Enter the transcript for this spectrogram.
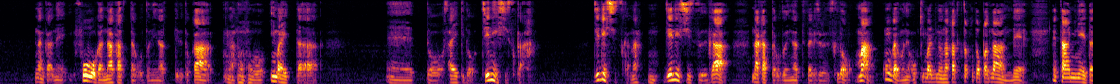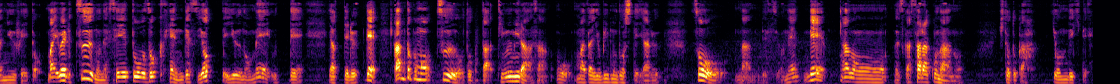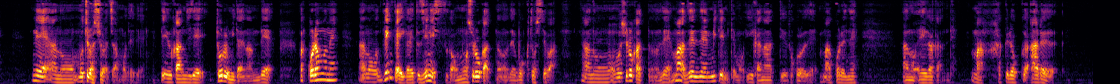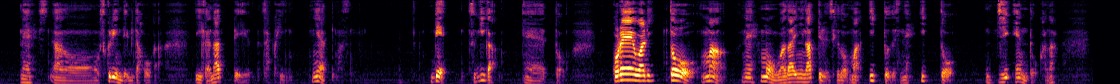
なんかね、4がなかったことになってるとか、あの、今言った、えー、っと、再起動、ジェネシスか。ジェネシスかなうん。ジェネシスがなかったことになってたりするんですけど、まあ、今回もね、お決まりのなかったことパターンで、ターミネーターニューフェイト。まあ、いわゆる2のね、正当続編ですよっていうのを目打ってやってる。で、監督も2を撮ったティム・ミラーさんをまた呼び戻してやる。そうなんですよね。で、あのー、ですか、サラ・コナーの人とか呼んできて、で、あのー、もちろんシュワちゃんも出て、っていう感じで撮るみたいなんで、まあ、これもね、あの、前回意外とジェネシスが面白かったので、僕としては。あの、面白かったので、まあ全然見てみてもいいかなっていうところで、まあこれね、あの映画館で、まあ迫力ある、ね、あの、スクリーンで見た方がいいかなっていう作品になってます。で、次が、えー、っと、これ割と、まあね、もう話題になってるんですけど、まあ、イットですね。イット、ジエンドかな。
